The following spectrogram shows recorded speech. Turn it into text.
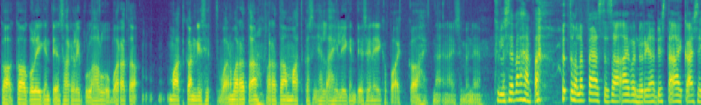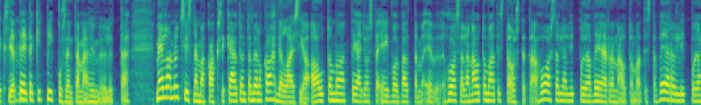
ka- kaukoliikenteen sarjalipulla haluaa varata matkan, niin sitten vaan varataan, varataan matka siihen lähiliikenteeseen eikä paikkaa. Että näin, näin se menee. Kyllä se vähän tuolla päässä saa aivonyrjähdystä aikaiseksi ja mm. teitäkin pikkusen tämä hymyilyttää. Meillä on nyt siis nämä kaksi käytäntöä. Meillä on kahdenlaisia automaatteja, joista ei voi välttämättä, HSLn automaatista ostetaan HSL-lippuja, VRn automaattista VR-lippuja.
